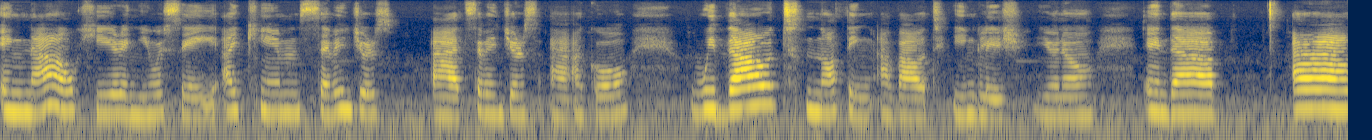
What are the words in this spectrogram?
and now here in USA, I came seven years uh, seven years uh, ago without nothing about English, you know. And uh, uh,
